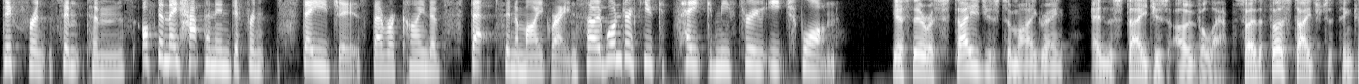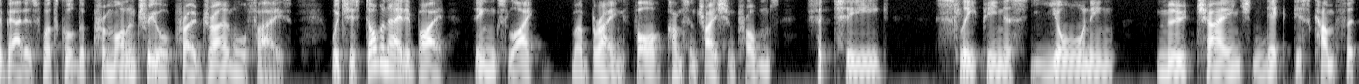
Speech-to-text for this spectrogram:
different symptoms, often they happen in different stages. There are kind of steps in a migraine. So I wonder if you could take me through each one. Yes, there are stages to migraine and the stages overlap. So the first stage to think about is what's called the premonitory or prodromal phase, which is dominated by things like brain fog, concentration problems, fatigue, sleepiness, yawning, mood change, neck discomfort,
